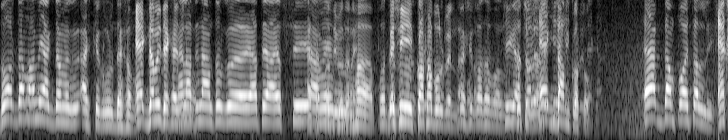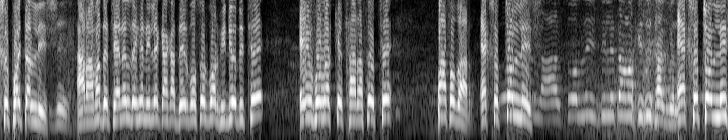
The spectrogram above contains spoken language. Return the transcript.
দর দাম আমি একদমে আজকে গরু দেখাবো। একদমই দেখাই মেলা দিন আন্তর আসছি আচ্ছা, আমি হ্যাঁ বেশি কথা বলবেন না। বেশি কথা বল ঠিক আছে চলো একদম কত। একদম পঁয়তাল্লিশ। একশো পঁয়তাল্লিশ। আর আমাদের চ্যানেল দেখে নিলে কাকা দেড় বছর পর ভিডিও দিচ্ছে। এই উপলক্ষে ছাড় আছে হচ্ছে পাঁচ হাজার একশো চল্লিশ। আর চল্লিশ দিলে তো আমার কিছুই থাকবে একশো চল্লিশ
